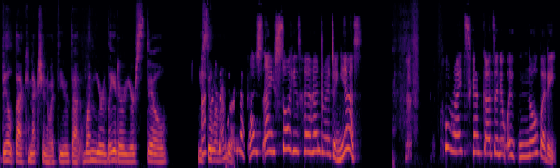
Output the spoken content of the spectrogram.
built that connection with you that one year later you're still you still remember it. I, I saw his her handwriting, yes. Who writes handcards anyway? Nobody.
